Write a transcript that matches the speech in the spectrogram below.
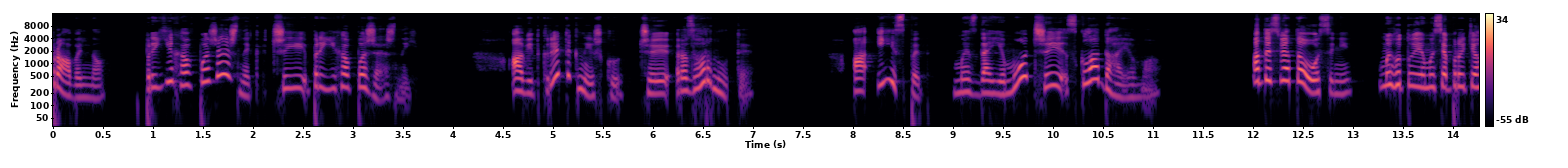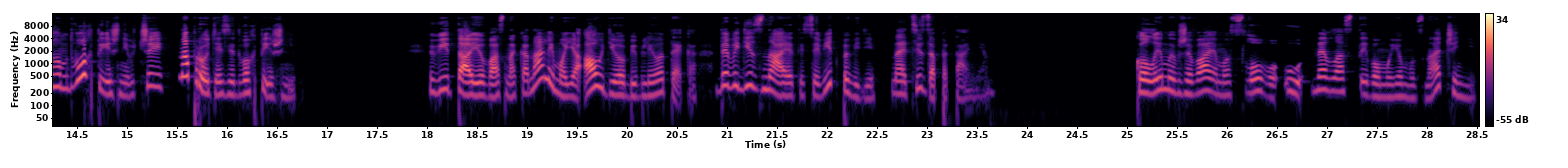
правильно? Приїхав пожежник чи приїхав пожежний? А відкрити книжку чи розгорнути? А іспит ми здаємо чи складаємо? А до свята осені ми готуємося протягом двох тижнів чи на протязі двох тижнів? Вітаю вас на каналі Моя аудіобібліотека, де ви дізнаєтеся відповіді на ці запитання. Коли ми вживаємо слово у невластивому йому значенні,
